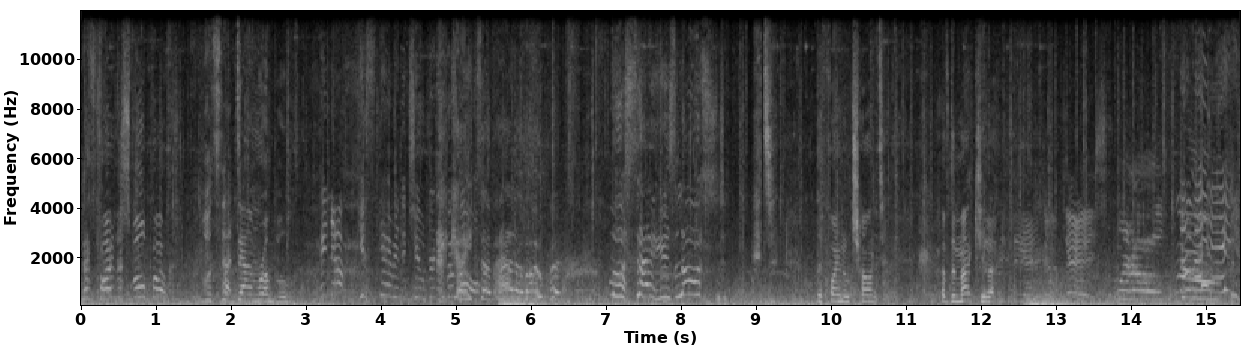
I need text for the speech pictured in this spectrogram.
Let's find a small boat! What's that damn rumble? Enough! You're scaring the children even Gates more! of hell have opened! Marseille is lost! It's the final chant of the macula. The end of days. We're all Mummy!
